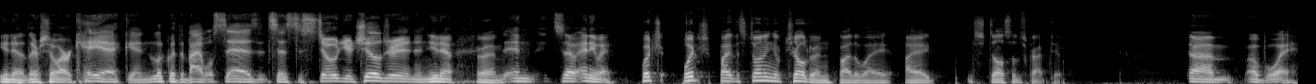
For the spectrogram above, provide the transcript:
you know they're so archaic and look what the bible says it says to stone your children and you know Right. and so anyway Which, which, by the stoning of children, by the way, I still subscribe to. Um. Oh boy.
